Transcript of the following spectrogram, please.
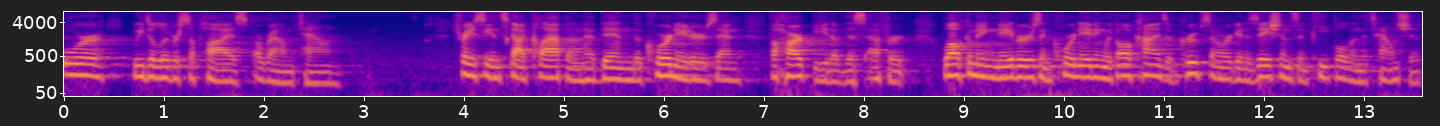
or we deliver supplies around town. Tracy and Scott Clapham have been the coordinators and the heartbeat of this effort, welcoming neighbors and coordinating with all kinds of groups and organizations and people in the township.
